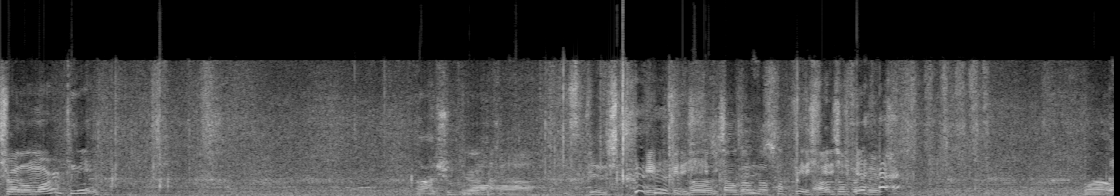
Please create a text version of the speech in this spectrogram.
Try one more to me. Ah şu okay. Ah, Finished. finish, finish, Oh, finish. come come come. come. Finish, finish. energy. Wow.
